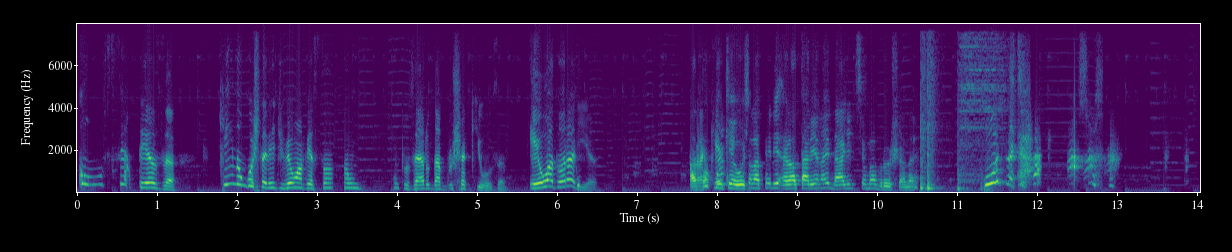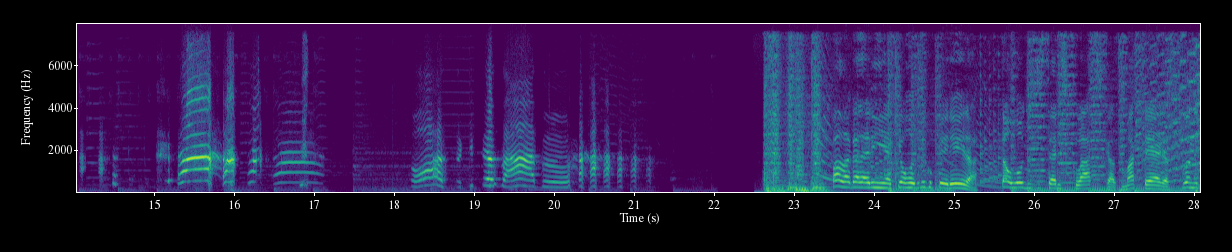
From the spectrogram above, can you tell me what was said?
Com certeza. Quem não gostaria de ver uma versão 1.0 da Bruxa Kilza? Eu adoraria. Até Pra quê? porque hoje ela, teria, ela estaria na idade de ser uma bruxa, né? Puta que. Nossa, que pesado! Fala galerinha, aqui é o Rodrigo Pereira. Download de séries clássicas, matérias, Planet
